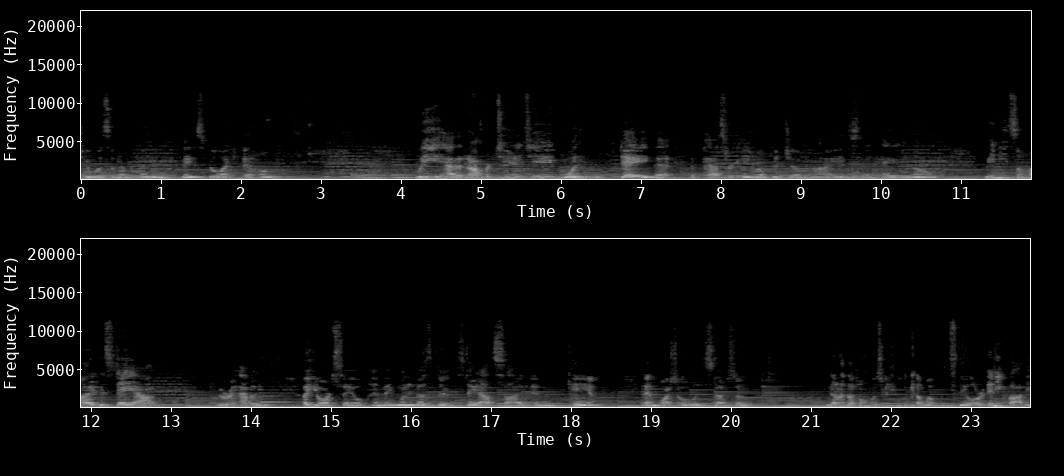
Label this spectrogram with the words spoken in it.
to us and everything, and made us feel like at home. We had an opportunity one day that the pastor came up to Joe and I and said, "Hey, you know, we need somebody to stay out. We were having a yard sale, and they wanted us to stay outside and camp." and watch over the stuff so none of the homeless people would come up and steal or anybody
